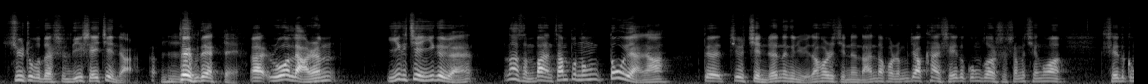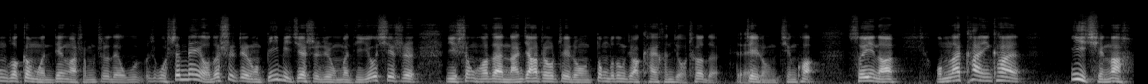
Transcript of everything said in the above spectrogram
居住的是离谁近点儿，对不对？对。呃，如果俩人一个近一个远。那怎么办？咱不能都远啊，对，就紧着那个女的，或者紧着男的，或者什么，就要看谁的工作是什么情况，谁的工作更稳定啊，什么之类的。我我身边有的是这种比比皆是这种问题，尤其是你生活在南加州这种动不动就要开很久车的这种情况。所以呢，我们来看一看疫情啊，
